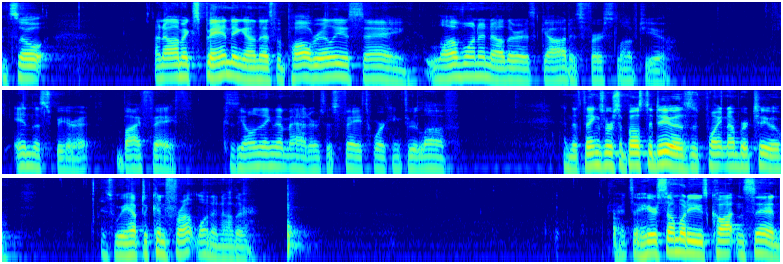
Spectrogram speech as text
And so I know I'm expanding on this, but Paul really is saying, love one another as God has first loved you in the Spirit by faith. Because the only thing that matters is faith working through love. And the things we're supposed to do, this is point number two, is we have to confront one another. All right, so here's somebody who's caught in sin,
